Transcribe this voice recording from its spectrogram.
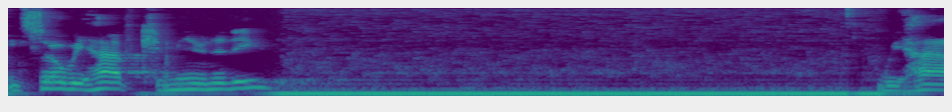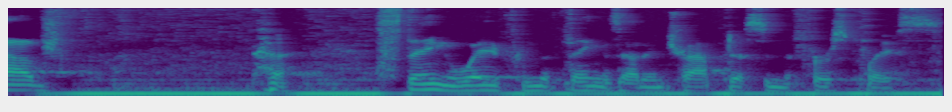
And so we have community. We have staying away from the things that entrapped us in the first place.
